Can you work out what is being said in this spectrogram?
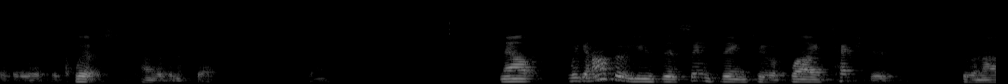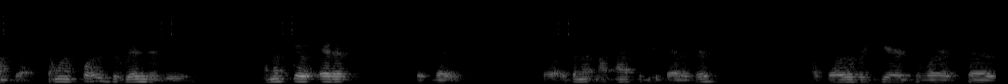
or ellipse, eclipse kind of an effect. Okay. Now, we can also use this same thing to apply textures to an object. So I'm going to close the render view, and let's go edit the vase. So open up my attribute editor. I'll go over here to where it says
